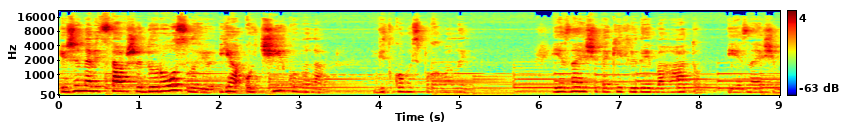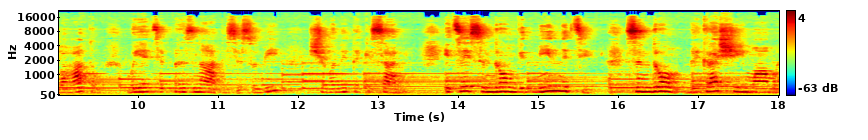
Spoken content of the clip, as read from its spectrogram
І вже навіть ставши дорослою, я очікувала від когось похвали. І я знаю, що таких людей багато, і я знаю, що багато бояться признатися собі, що вони такі самі. І цей синдром відмінниці, синдром найкращої мами,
